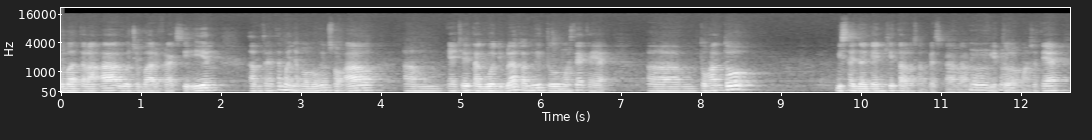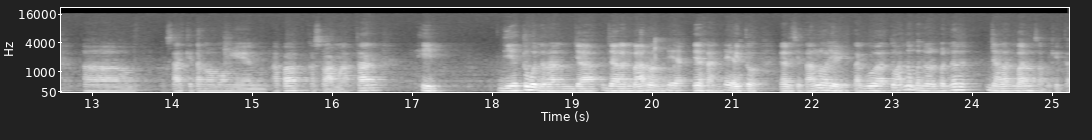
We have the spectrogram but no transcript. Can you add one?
coba telaah gue coba refleksiin. Um, ternyata banyak ngomongin soal um, ya cerita gue di belakang gitu maksudnya kayak um, Tuhan tuh bisa jagain kita loh sampai sekarang Hmm, gitu loh maksudnya um, saat kita ngomongin apa keselamatan hid dia tuh beneran ja- jalan bareng Iya. ya kan Iya. gitu dari cerita lo ya cerita gua Tuhan tuh bener-bener jalan bareng sama kita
